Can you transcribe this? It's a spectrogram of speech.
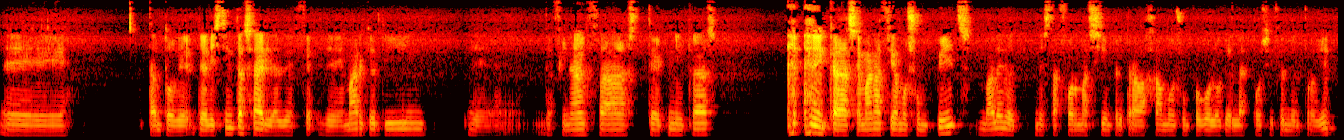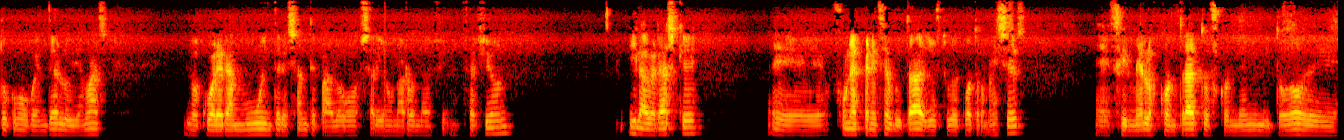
eh, tanto de, distintas áreas de, marketing, de finanzas, técnicas. Cada semana hacíamos un pitch, ¿vale? De, de, esta forma siempre trabajamos un poco lo que es la exposición del proyecto, cómo venderlo y demás, lo cual era muy interesante para luego salir a una ronda de financiación. Y la verdad es que eh, fue una experiencia brutal. Yo estuve cuatro meses, eh, firmé los contratos con Demium y todo de,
